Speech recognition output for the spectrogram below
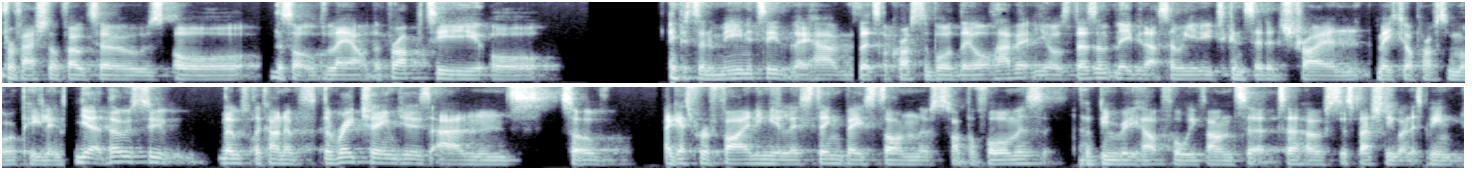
professional photos or the sort of layout of the property or if it's an amenity that they have that's across the board, they all have it and yours doesn't, maybe that's something you need to consider to try and make your property more appealing. Yeah, those two, those are kind of the rate changes and sort of, I guess, refining your listing based on those top performers have been really helpful. We found to, to host, especially when it's been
